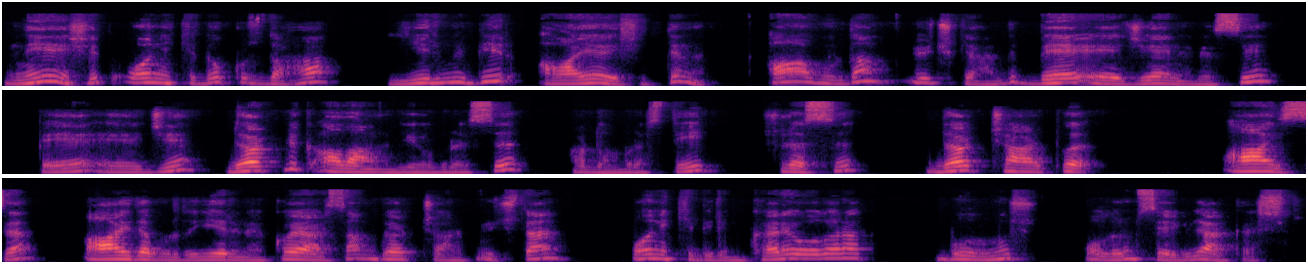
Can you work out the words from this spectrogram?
neye eşit? 12, 9 daha 21 A'ya eşit değil mi? A buradan 3 geldi. BEC neresi? BEC dörtlük alan diyor burası. Pardon burası değil. Şurası 4 çarpı A ise A'yı da burada yerine koyarsam 4 çarpı 3'ten 12 birim kare olarak bulmuş olurum sevgili arkadaşlar.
